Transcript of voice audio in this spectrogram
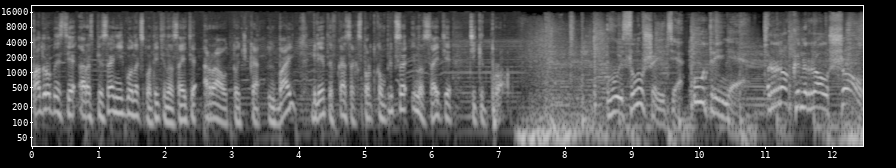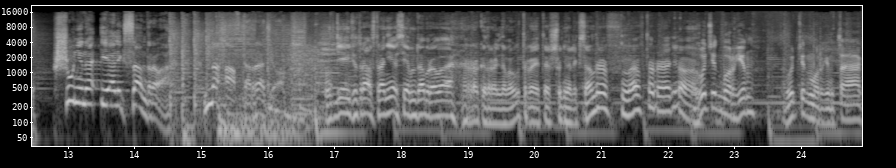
Подробности о расписании гонок смотрите на сайте rau.by. Билеты в кассах спорткомплекса и на сайте Ticket.pro. Вы слушаете «Утреннее рок-н-ролл-шоу» Шунина и Александрова на Авторадио. 9 утра в стране. Всем доброго рок-н-ролльного утра. Это Шунин Александров на Авторадио. Гутин Морген. Гутин Морген. Так,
